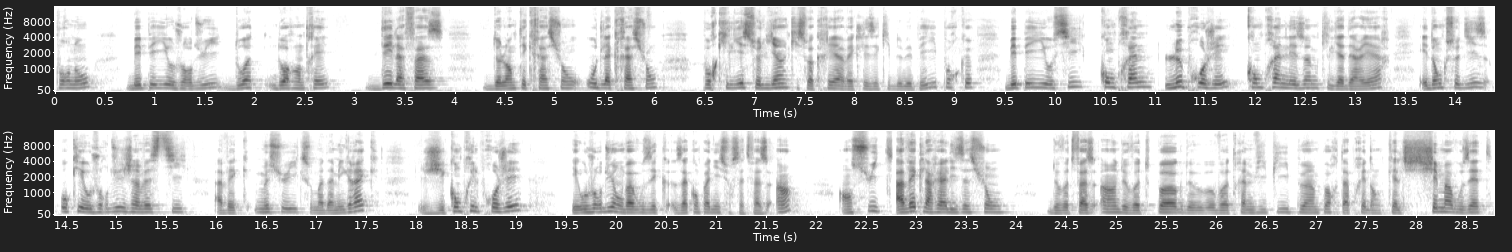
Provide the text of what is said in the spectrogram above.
Pour nous, BPI aujourd'hui doit, doit rentrer dès la phase de l'antécréation ou de la création pour qu'il y ait ce lien qui soit créé avec les équipes de BPI, pour que BPI aussi comprenne le projet, comprenne les hommes qu'il y a derrière, et donc se dise, OK, aujourd'hui j'investis avec Monsieur X ou Madame Y, j'ai compris le projet, et aujourd'hui on va vous accompagner sur cette phase 1. Ensuite, avec la réalisation de votre phase 1, de votre POC, de votre MVP, peu importe après dans quel schéma vous êtes,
